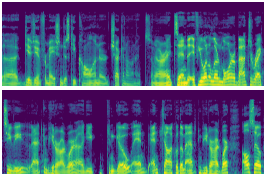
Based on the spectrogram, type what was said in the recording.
uh, gives you information, just keep calling or checking on it. So. All right, and if you want to learn more about DirecTV at Computer Hardware, uh, you can go and, and talk with them at Computer Hardware. Also,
